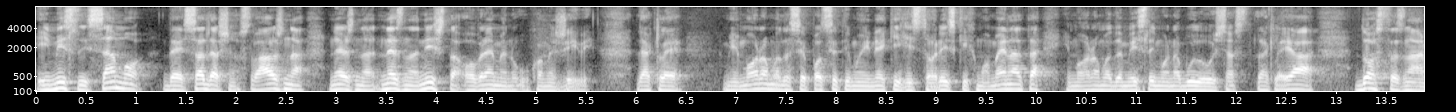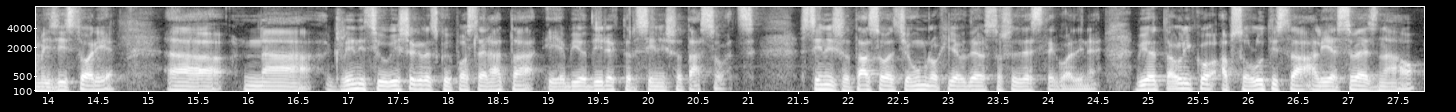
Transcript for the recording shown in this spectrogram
i misli samo da je sadašnjost važna, ne zna, ne zna ništa o vremenu u kome živi. Dakle, mi moramo da se podsjetimo i nekih historijskih momenata i moramo da mislimo na budućnost. Dakle, ja dosta znam iz istorije. Na klinici u Višegradskoj posle rata je bio direktor Siniša Tasovac. Siniša Tasovac je umro 1960. godine. Bio je toliko apsolutista, ali je sve znao.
